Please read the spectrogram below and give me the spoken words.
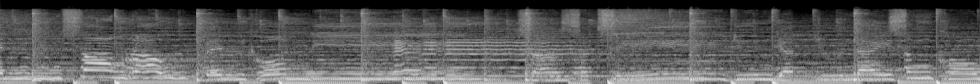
ยนสร้างเราเป็นคนดี สร้างศักดิ์ศรียืนหยัดอยู่ในสังคม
